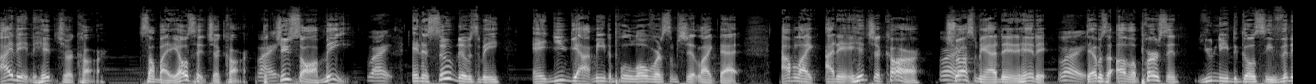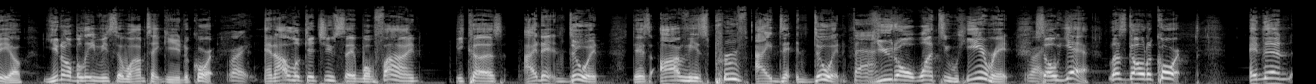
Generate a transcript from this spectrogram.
I didn't hit your car. Somebody else hit your car, but you saw me, Right. and assumed it was me, and you got me to pull over or some shit like that. I'm like, I didn't hit your car. Right. Trust me, I didn't hit it. Right. There was the other person. You need to go see video. You don't believe me? So, well, I'm taking you to court. Right. And I look at you, say, well, fine, because I didn't do it. There's obvious proof I didn't do it. Facts. You don't want to hear it. Right. So, yeah, let's go to court. And then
